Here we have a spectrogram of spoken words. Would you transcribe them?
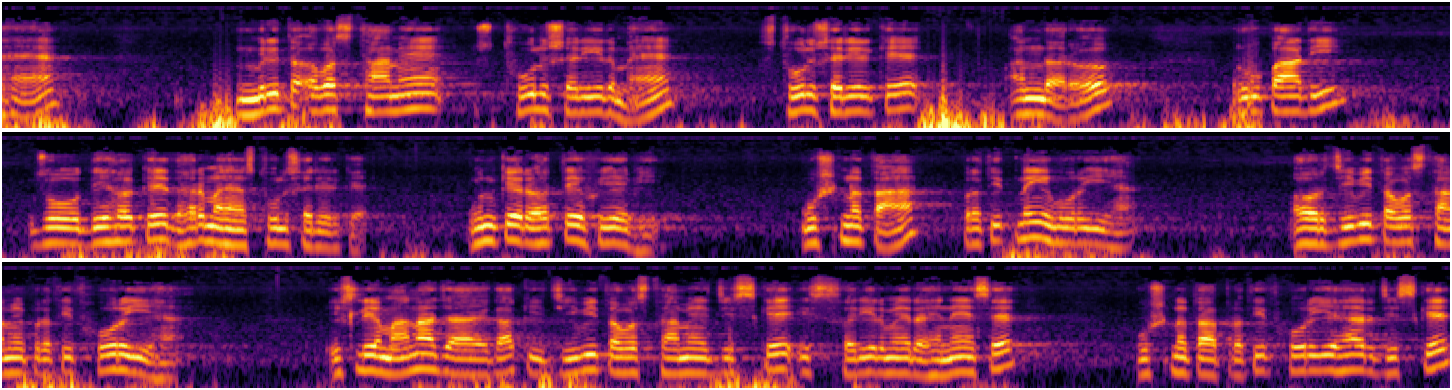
हैं, मृत अवस्था में स्थूल शरीर में, स्थूल शरीर के अंदर रूपादि जो देह के धर्म है, स्थूल शरीर के, उनके रहते हुए भी उष्णता प्रतीत नहीं हो रही है और जीवित अवस्था में प्रतीत हो रही है। इसलिए माना जाएगा कि जीवित अवस्था में जिसके इस शरीर में रहने से उष्णता प्रतीत हो रही है और जिसके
